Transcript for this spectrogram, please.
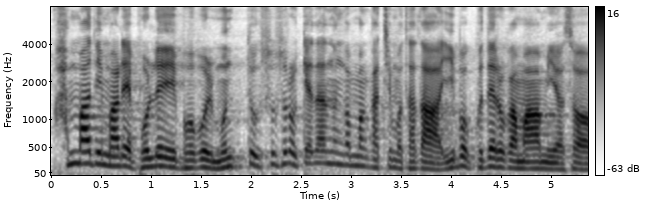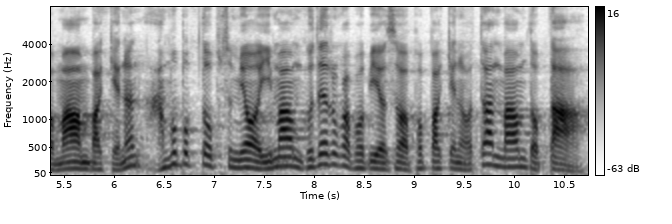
한마디 말에 본래의 법을 문득 스스로 깨닫는 것만 갖지 못하다. 이 법 그대로가 마음이어서 마음 밖에는 아무 법도 없으며 이 마음 그대로가 법이어서 법 밖에는 어떠한 마음도 없다.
